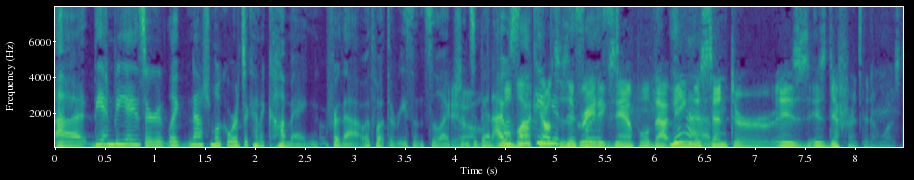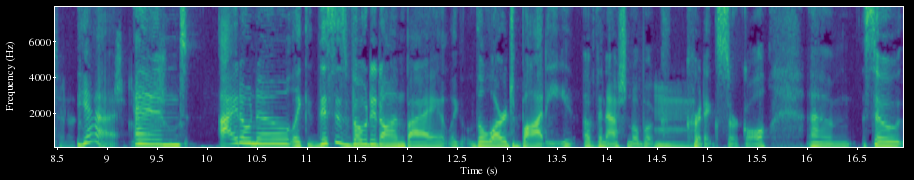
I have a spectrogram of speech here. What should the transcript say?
Uh, the NBAs are like National Book Awards are kind of coming for that with what the recent selections yeah. have been. I well, was Blackouts is a great list. example. That being the center is is different than it was ten or yeah. years ago. Yeah. And sure. I don't know. Like this is voted on by like the large body of the National Book mm. Critics Circle. Um, so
